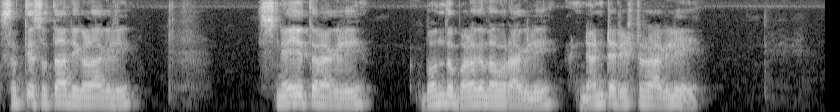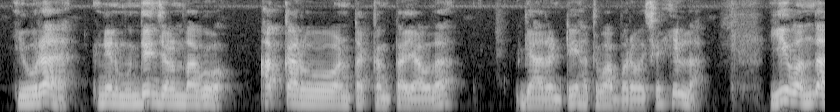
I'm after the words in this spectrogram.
ಸತ್ಯಸುತಾದಿಗಳಾಗಲಿ, ಸ್ನೇಹಿತರಾಗಲಿ, ಬಂಧು ಬಳಗದವರಾಗಲಿ, ನೆಂಟರಿಷ್ಟರಾಗಲಿ ಇವರ ನೀನು ಮುಂದಿನ ಜನ್ಮದಾಗೂ ಅಕ್ಕರು ಅಂತಕ್ಕಂಥ ಯಾವುದ ಗ್ಯಾರಂಟಿ ಅಥವಾ ಭರವಸೆ ಇಲ್ಲ. ಈ ಒಂದು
